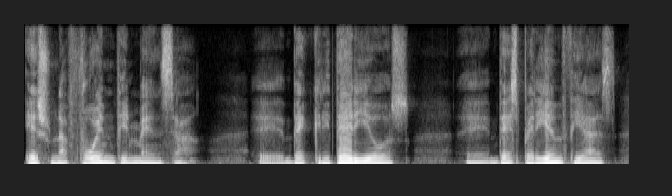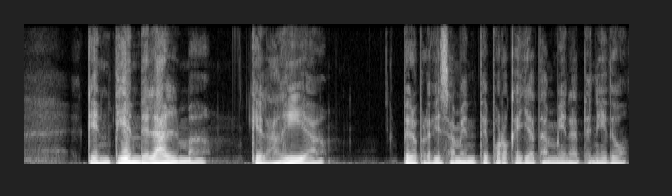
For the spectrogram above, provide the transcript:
es una fuente inmensa eh, de criterios, eh, de experiencias, que entiende el alma, que la guía, pero precisamente porque ella también ha tenido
